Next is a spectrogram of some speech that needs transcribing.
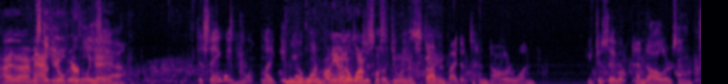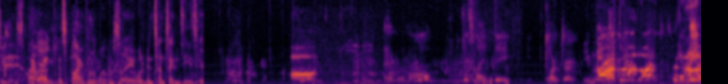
I, I What's the imagine. deal with airplane Okay. Yeah. Just saying, if you like, if you want, I don't even know Robux, what I'm just supposed go to do in this GameStop game. and buy the ten dollar one. You just save up ten dollars and Dude, just buy, yeah, you can just buy it from the website. It would have been ten times easier. Um, oh, Ever had. You just my day. Parker, you made my day the best. You made,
